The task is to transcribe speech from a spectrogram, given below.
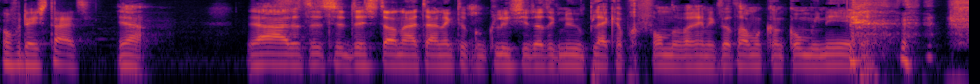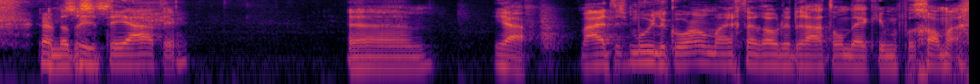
over deze tijd. ja. Ja, dat is, het is dan uiteindelijk de conclusie dat ik nu een plek heb gevonden waarin ik dat allemaal kan combineren. En dat is het theater. Ehm, ja, maar het is moeilijk hoor om echt een rode draad te ontdekken in mijn programma.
